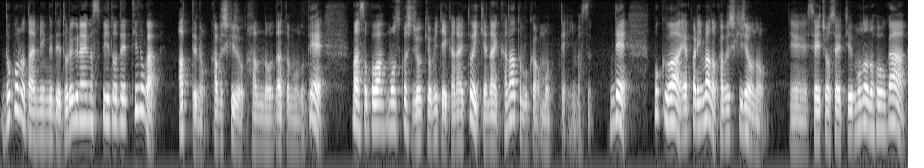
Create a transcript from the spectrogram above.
どこのタイミングでどれぐらいのスピードでっていうのがあっての株式市場の反応だと思うので、まあそこはもう少し状況を見ていかないといけないかなと僕は思っています。で、僕はやっぱり今の株式市場のえー、成長性というものの方が、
